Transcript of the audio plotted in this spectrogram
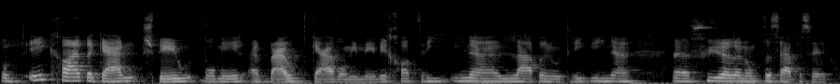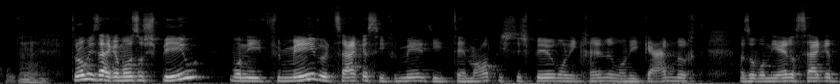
Und ich habe eben gerne Spiele, die mir eine Welt geben, wo ich mich wie reinleben und rein äh, fühlen und das eben sehr cool finde. Mhm. Darum ich sage mal so Spiele, die ich für mich würde sagen, sind für mich die thematischsten Spiele, die ich kenne, die ich gerne möchte, also wo ich ehrlich sage,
